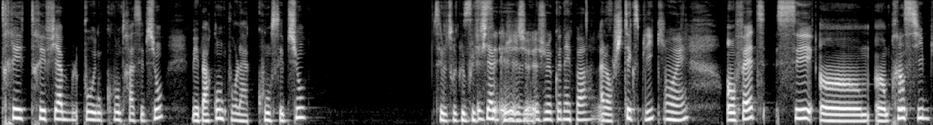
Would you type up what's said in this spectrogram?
très très fiable pour une contraception, mais par contre pour la conception, c'est le truc le plus fiable que j'ai je, je connais pas. Alors je t'explique. Ouais. En fait, c'est un, un principe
